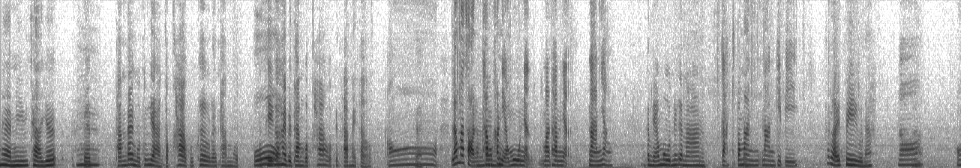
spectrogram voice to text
แม่มีวิชาเยอะอืมแต่ทำได้หมดทุกอย่างกับข้าวคุกเคอร์อะไรทำหมดโอ้ บางทีก็ให้ไปทำกับข้าวก็ไปทำให้เขา อ๋อจ้ะแล้วมาสอนทำได้ทำข้าวเหนียวมูลเนี่ยมาทำเนี่ย นานยังข้าวเหนียวมูลนี่ก็นาน จากประมาณนานกี่ปีก็หลายปีอยู่นะ เหรออะโอ้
